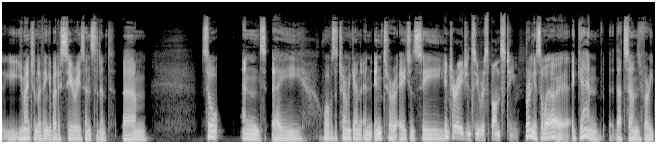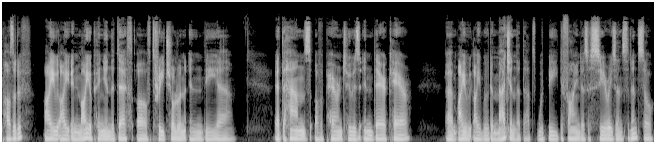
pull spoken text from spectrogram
you mentioned, I think, about a serious incident. Um, so and a what was the term again? An interagency interagency response team. Brilliant. So uh, again, that sounds very positive. I, I, in my opinion, the death of three children in the uh, at the hands of a parent who is in their care, um, I I would imagine that that would be defined as a serious incident. So,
